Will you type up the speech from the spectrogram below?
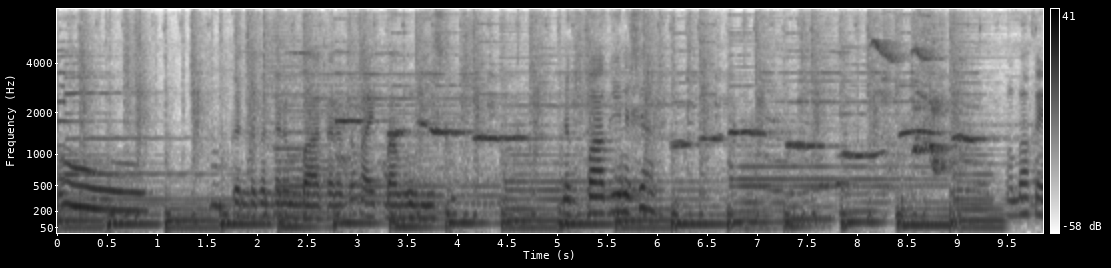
Ooh. Ganda-ganda ng bata na to kahit bagong gising. Nagpagi na siya. O bakit?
